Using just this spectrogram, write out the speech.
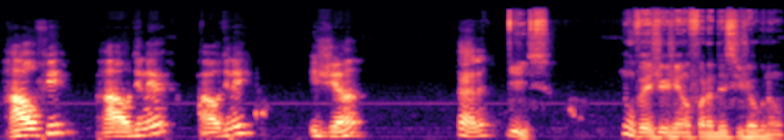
Ralph, Haldner, Haldner e Jean. É, né? Isso. Não vejo o Jean fora desse jogo, não.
